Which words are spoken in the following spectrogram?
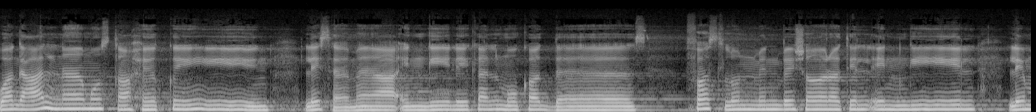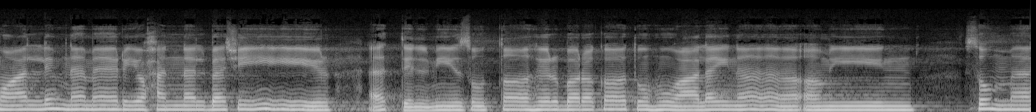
واجعلنا مستحقين. لسماع إنجيلك المقدس. فصل من بشارة الإنجيل. لمعلمنا مار يوحنا البشير. التلميذ الطاهر بركاته علينا آمين. ثم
